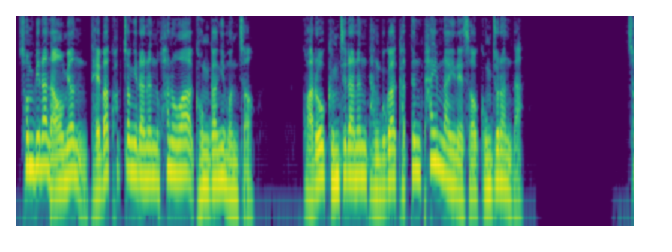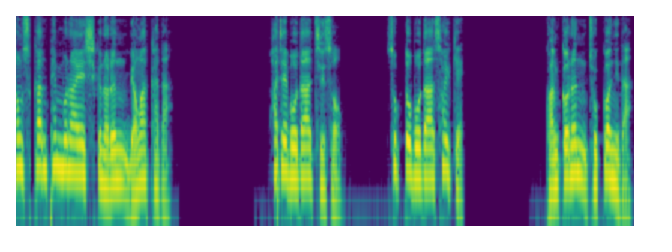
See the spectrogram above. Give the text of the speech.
손비나 나오면 대박 확정이라는 환호와 건강이 먼저, 과로 금지라는 당부가 같은 타임라인에서 공존한다. 성숙한 팬문화의 시그널은 명확하다. 화제보다 지속, 속도보다 설계. 관건은 조건이다.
